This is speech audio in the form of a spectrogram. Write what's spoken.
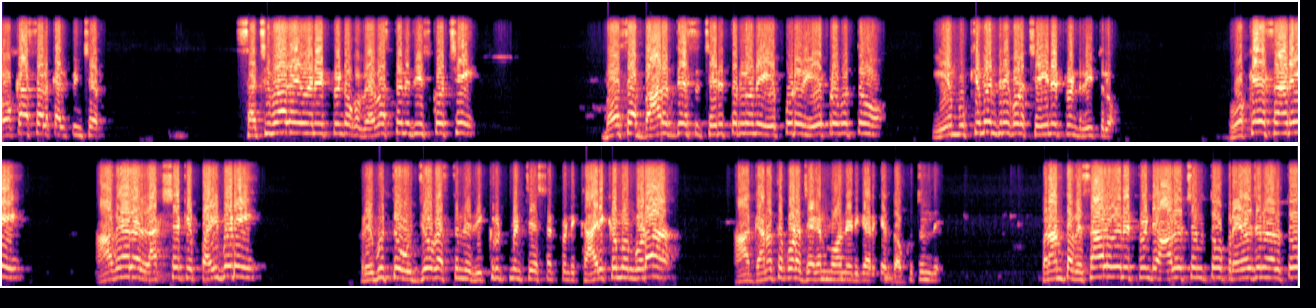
అవకాశాలు కల్పించారు. సచివాలయం అనేటువంటి ఒక వ్యవస్థని తీసుకొచ్చి బహుశా భారతదేశ చరిత్రలోనే ఎప్పుడు ఏ ప్రభుత్వం ఏ ముఖ్యమంత్రి కూడా చేయనటువంటి రీతిలో ఒకేసారి ఆవేళ లక్షకి పైబడి ప్రభుత్వ ఉద్యోగస్తుల్ని రిక్రూట్మెంట్ చేసినటువంటి కార్యక్రమం కూడా ఆ ఘనత కూడా జగన్మోహన్ రెడ్డి గారికి దక్కుతుంది. మరి అంత విశాలమైనటువంటి ఆలోచనలతో ప్రయోజనాలతో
